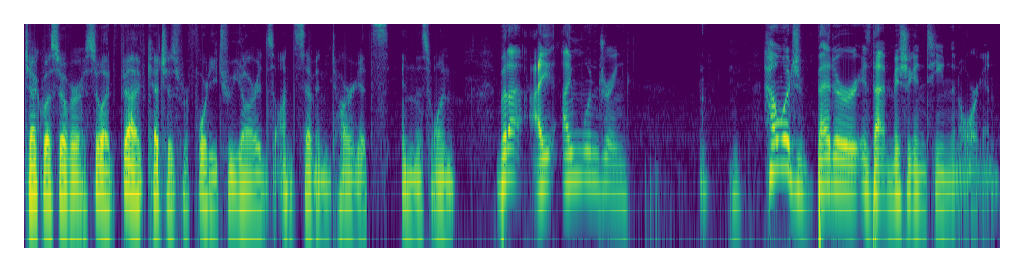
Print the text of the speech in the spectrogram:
Jack Westover still had five catches for 42 yards on seven targets in this one. But I, I I'm wondering how much better is that Michigan team than Oregon?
